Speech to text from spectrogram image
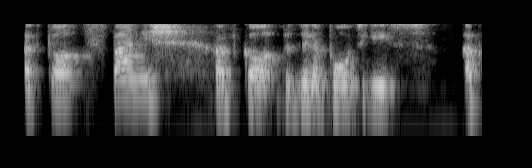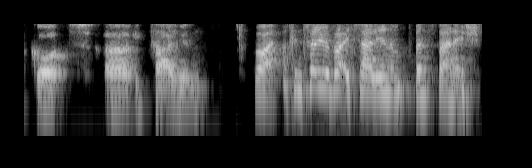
I've got Spanish, I've got Brazilian Portuguese, I've got uh, Italian. Right, I can tell you about Italian and, and Spanish.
